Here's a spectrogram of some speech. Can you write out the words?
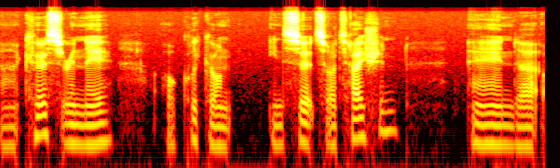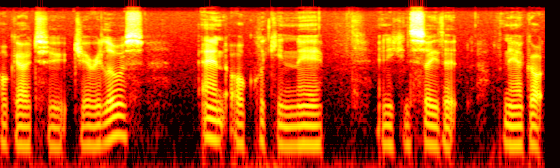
uh, cursor in there. I'll click on insert citation and uh, I'll go to Jerry Lewis and I'll click in there and you can see that I've now got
